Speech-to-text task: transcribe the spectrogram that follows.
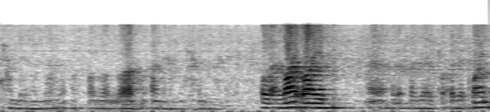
Alhamdulillah, wa sallallahu. Oh, and likewise, uh, as, a, as a point,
